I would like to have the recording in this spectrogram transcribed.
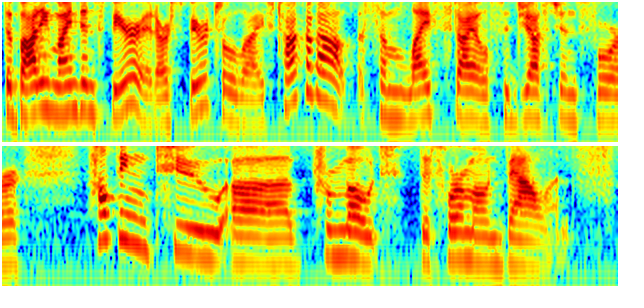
the body, mind and spirit, our spiritual life. Talk about some lifestyle suggestions for helping to uh, promote this hormone balance.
